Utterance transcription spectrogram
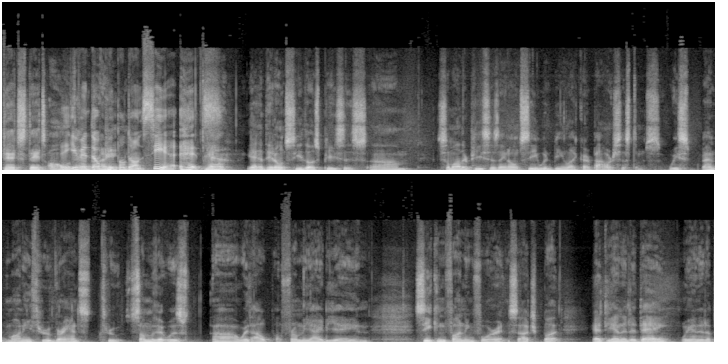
That's that's all. even it, though right? people don't see it. It's Yeah, yeah, they don't see those pieces. Um, some other pieces they don't see would be like our power systems. We spent money through grants. Through some of it was uh, with help from the IDA and seeking funding for it and such. But at the end of the day, we ended up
